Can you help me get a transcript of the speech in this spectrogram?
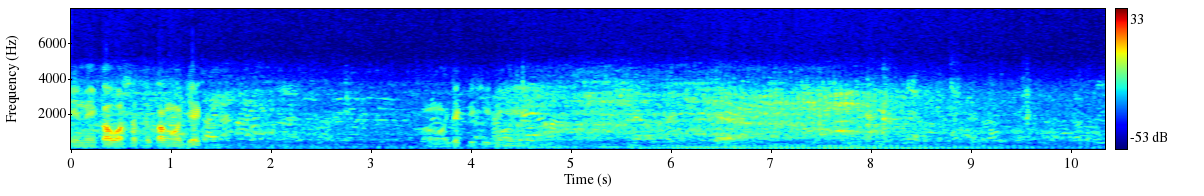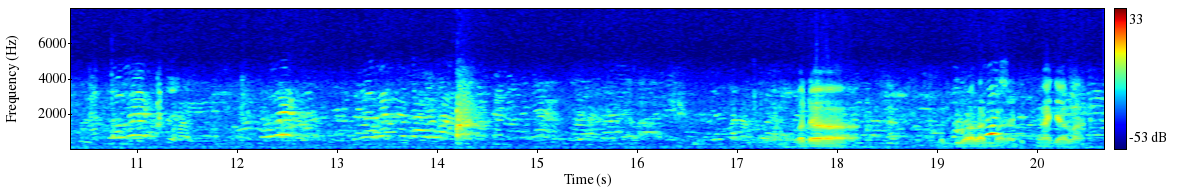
sini kawasan tukang ojek. Tukang ojek di sini. Ya. pada berjualan pada di tengah jalan.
